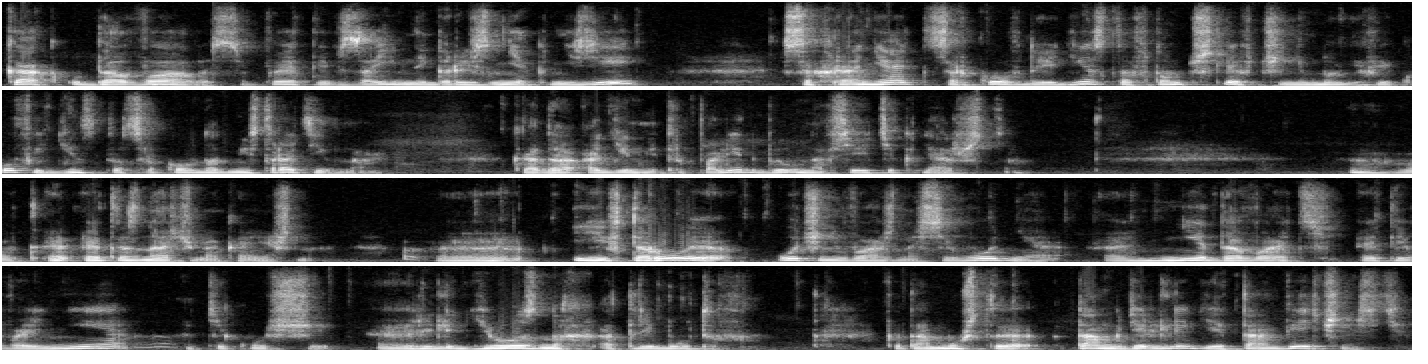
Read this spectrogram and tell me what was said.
как удавалось в этой взаимной грызне князей сохранять церковное единство, в том числе в течение многих веков единство церковно-административное, когда один митрополит был на все эти княжества. Вот. Э, это значимо, конечно. И второе, очень важно сегодня э, не давать этой войне текущей э, религиозных атрибутов. Потому что там, где религия, там вечность.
